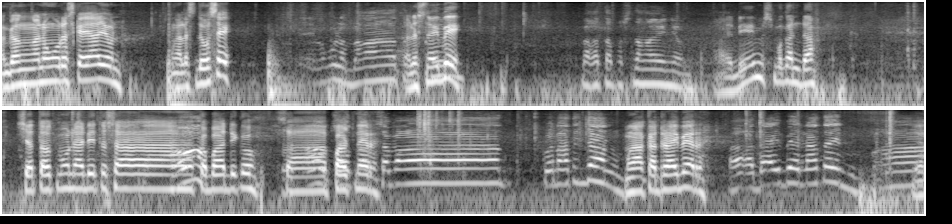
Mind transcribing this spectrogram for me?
Hanggang anong oras kaya yon? Mga alas 12? Ewan ko lang, baka Alas na 9? Baka tapos na ngayon yun. Ay, di mas maganda. Shoutout muna dito sa Oo. kabady ko, sa out, partner, Sa mga kuha natin dyan. mga ka-driver. Mga driver natin. Mga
